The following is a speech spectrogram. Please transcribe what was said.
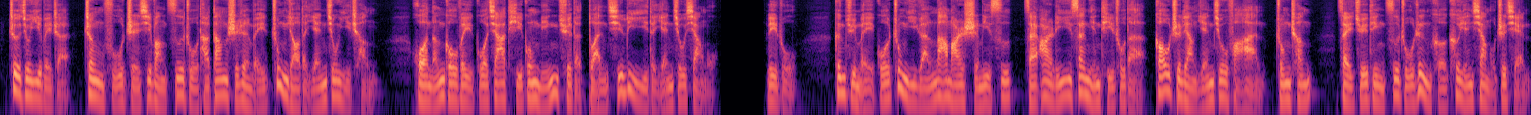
这就意味着政府只希望资助他当时认为重要的研究议程，或能够为国家提供明确的短期利益的研究项目。例如，根据美国众议员拉马尔·史密斯在2013年提出的高质量研究法案中称，在决定资助任何科研项目之前，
